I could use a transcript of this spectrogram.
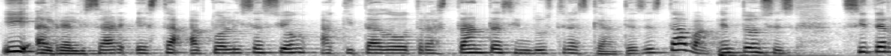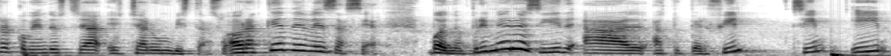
Y al realizar esta actualización ha quitado otras tantas industrias que antes estaban. Entonces, sí te recomiendo echar un vistazo. Ahora, ¿qué debes hacer? Bueno, primero es ir a tu perfil, ¿sí? Y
